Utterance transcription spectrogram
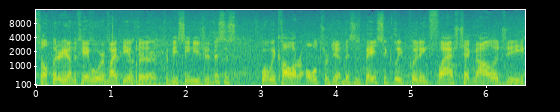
So I'll put it here on the table where it might be able okay, to, to be seen easier. This is what we call our UltraDIMM. This is basically putting flash technology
